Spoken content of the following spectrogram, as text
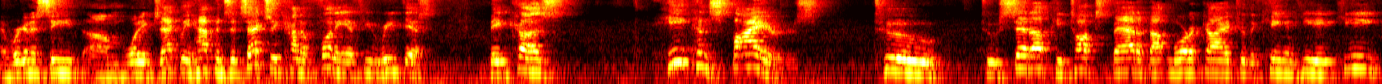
And we're going to see um, what exactly happens. It's actually kind of funny if you read this because he conspires to to set up he talks bad about mordecai to the king and he he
